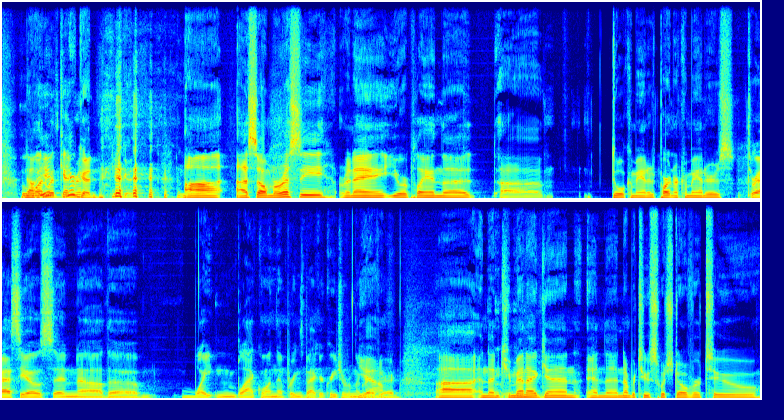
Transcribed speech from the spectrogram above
No, won you, with you're Kenrick? good. You're good. uh, uh, so Marisi, Rienne, you were playing the uh, dual commanders, partner commanders. Thrasios and uh, the white and black one that brings back a creature from the Yeah. graveyard. Uh, and then Kumena again, and then number two switched over to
